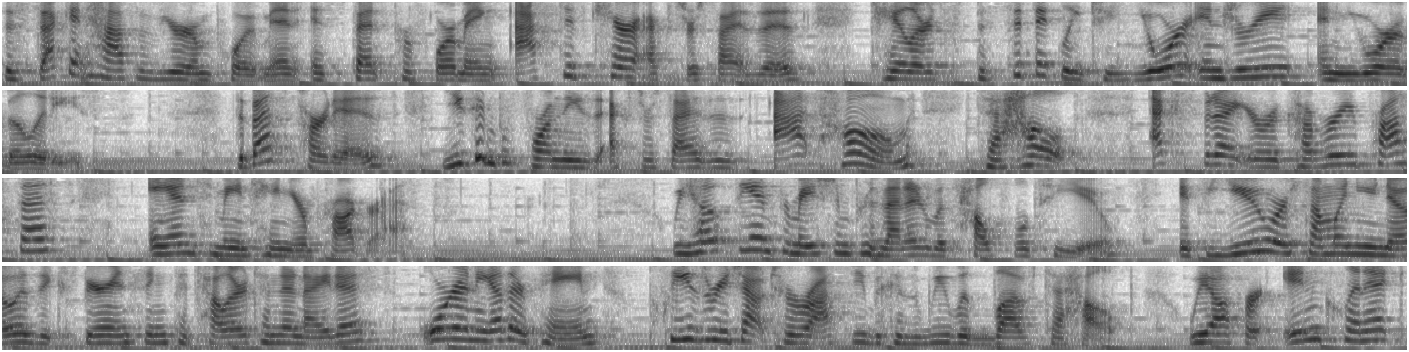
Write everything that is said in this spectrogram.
The second half of your appointment is spent performing active care exercises tailored specifically to your injury and your abilities. The best part is, you can perform these exercises at home to help expedite your recovery process and to maintain your progress. We hope the information presented was helpful to you. If you or someone you know is experiencing patellar tendonitis or any other pain, please reach out to Airrosti because we would love to help. We offer in-clinic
